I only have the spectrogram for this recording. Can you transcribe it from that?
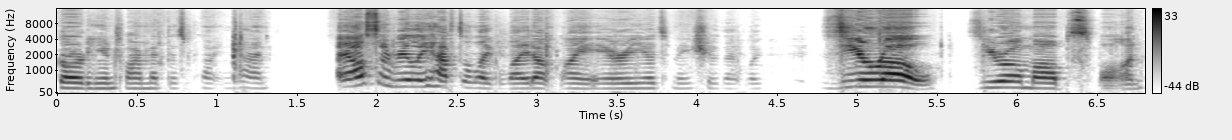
Guardian farm at this point in time. I also really have to, like, light up my area to make sure that, like, zero, zero mobs spawn,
